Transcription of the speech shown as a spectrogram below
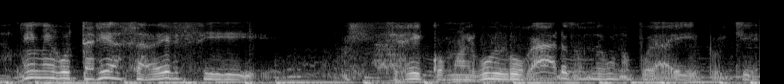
a mí me gustaría saber si, si hay como algún lugar donde uno pueda ir, porque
